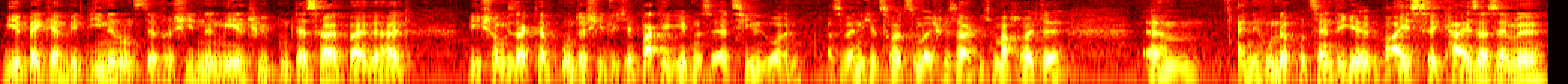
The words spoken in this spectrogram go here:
wir Bäcker bedienen uns der verschiedenen Mehltypen deshalb, weil wir halt, wie ich schon gesagt habe, unterschiedliche Backergebnisse erzielen wollen. Also wenn ich jetzt heute zum Beispiel sage, ich mache heute ähm, eine hundertprozentige weiße Kaisersemmel,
